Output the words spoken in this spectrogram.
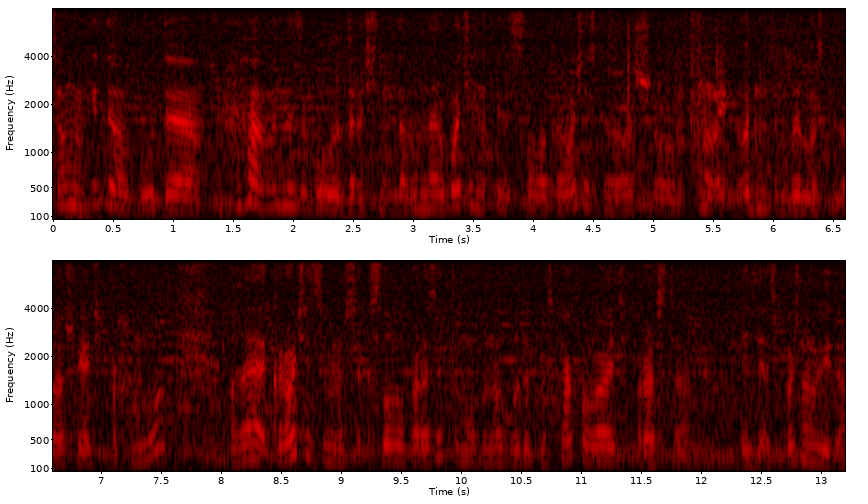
В цьому відео буде. Ха, ми не забули, до речі, недавно на роботі слово коротше сказали, що ну одне там бидло сказала, що я типу хамло. Але коротше це слово паразит, тому воно буде проскакувати просто в кожному відео.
